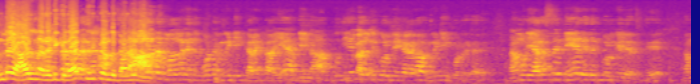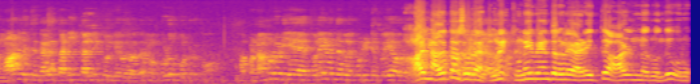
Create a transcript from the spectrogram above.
அந்த ஆளுநர் அடிக்கிறார் திருப்பி அந்த பந்து ஆளுநர் முதல்ல நேத்து போட்ட மீட்டிங் கரெக்டா ஏன் அப்படின்னா புதிய கல்விக் கொள்கைக்காக தான் அவர் மீட்டிங் போட்டிருக்காரு. நம்முடைய அரசு நேர் எதிர் கொள்கையில இருக்கு. நம்ம மாநிலத்துக்காக தனி கல்விக் கொள்கை உருவாக்க நம்ம குழு போட்டிருக்கோம். அப்ப நம்மளுடைய துணைவேந்தர்களை கூட்டிட்டு போய் அவர் ஆளுநர் அதைத்தான் சொல்கிறேன் துணை துணைவேந்தர்களை அழைத்து ஆளுநர் வந்து ஒரு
